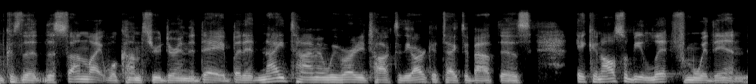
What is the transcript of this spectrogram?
because the the sunlight will come through during the day, but at nighttime, and we've already talked to the architect about this, it can also be lit from within.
